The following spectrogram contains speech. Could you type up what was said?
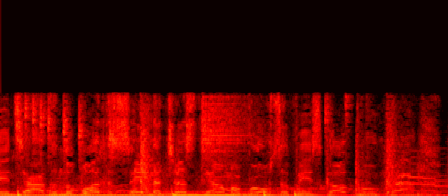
and Todd don't know what to say Now just tell rules of his cocoon crowd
